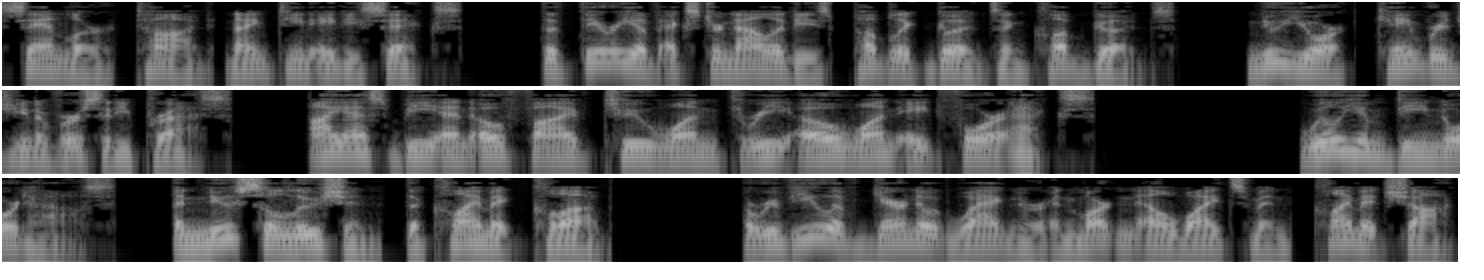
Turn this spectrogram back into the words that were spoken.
Sandler, Todd. 1986. The Theory of Externalities, Public Goods and Club Goods. New York, Cambridge University Press. ISBN 0521308184-X. William D. Nordhaus. A New Solution, The Climate Club. A review of Gernot Wagner and Martin L. Weitzman, Climate Shock,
